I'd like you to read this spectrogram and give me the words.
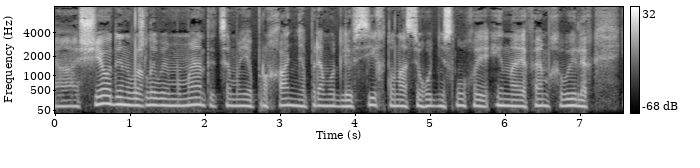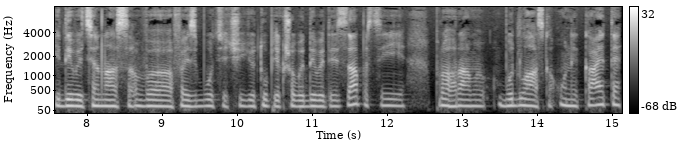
Е, ще один важливий момент, і це моє прохання прямо для всіх, хто нас сьогодні слухає і на fm хвилях, і дивиться нас в Фейсбуці чи Ютуб, якщо ви дивитесь запис цієї програми, будь ласка, уникайте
